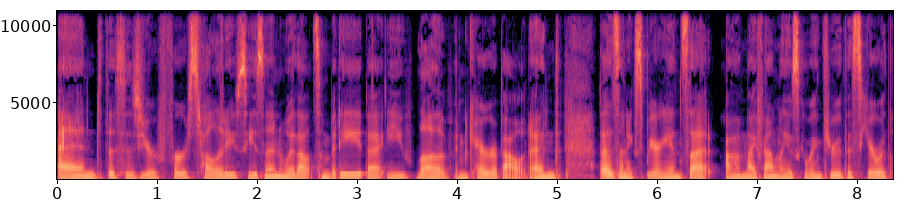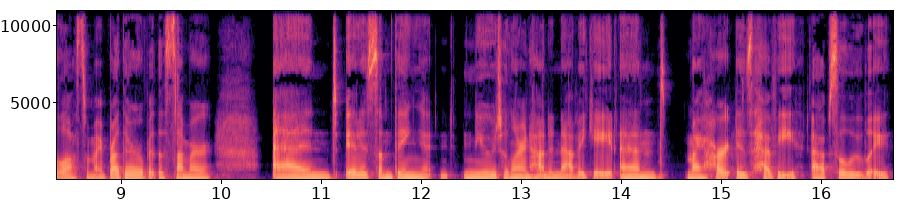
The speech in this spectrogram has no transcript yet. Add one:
and this is your first holiday season without somebody that you love and care about. And that is an experience that uh, my family is going through this year with the loss of my brother over the summer. And it is something new to learn how to navigate. And my heart is heavy, absolutely.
